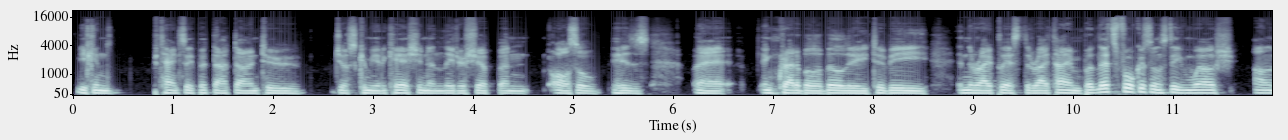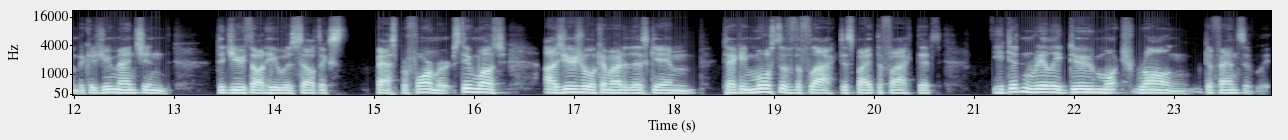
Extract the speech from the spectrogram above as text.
You can potentially put that down to just communication and leadership, and also his uh, incredible ability to be in the right place at the right time. But let's focus on Stephen Welsh, Alan, because you mentioned that you thought he was Celtic's best performer. Stephen Welsh, as usual, came out of this game taking most of the flack, despite the fact that he didn't really do much wrong defensively.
